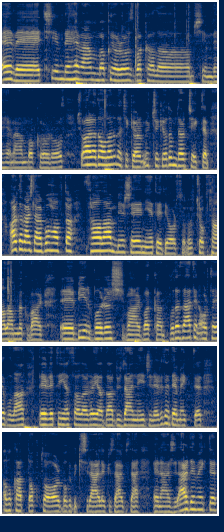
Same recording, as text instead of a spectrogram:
Evet, şimdi hemen bakıyoruz bakalım. Şimdi hemen bakıyoruz. Şu arada olanı da çekiyorum. 3 çekiyordum, 4 çektim. Arkadaşlar bu hafta sağlam bir şeye niyet ediyorsunuz. Çok sağlamlık var. Ee, bir barış var bakın. Bu da zaten ortaya bulan devletin yasaları ya da düzenleyicileri de demektir. Avukat, doktor, bu gibi kişilerle güzel güzel enerjiler demektir.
